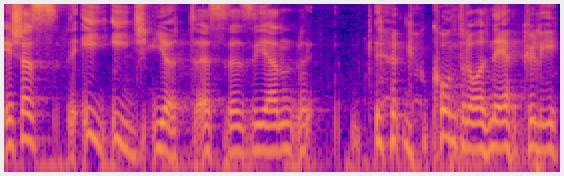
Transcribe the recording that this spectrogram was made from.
és ez így, így jött, ez, ez ilyen kontroll nélküli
